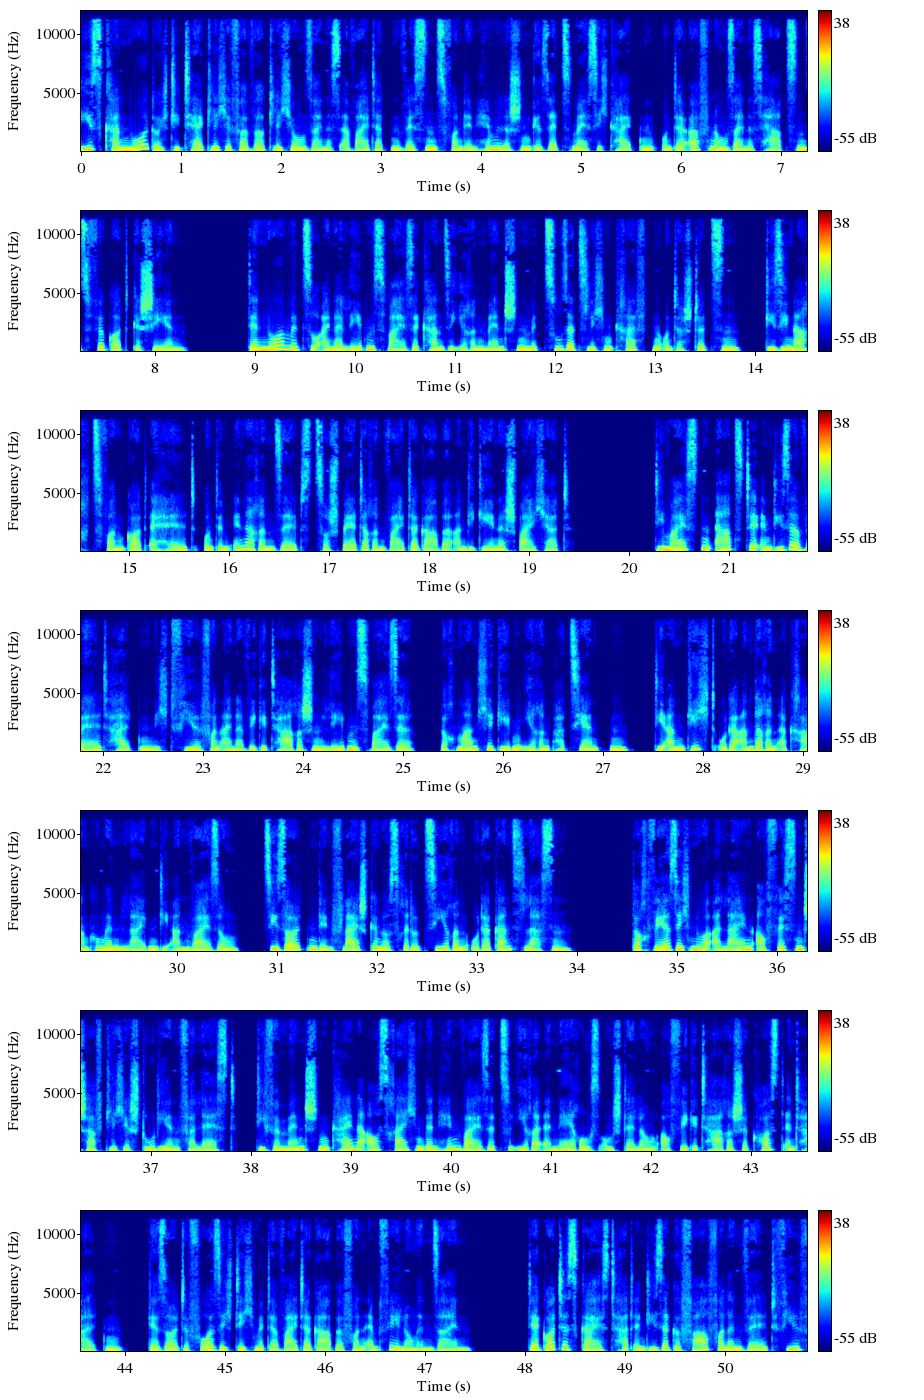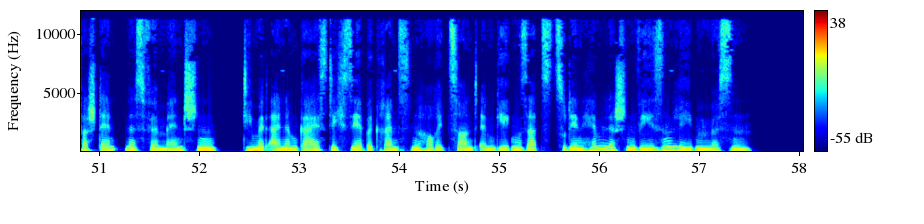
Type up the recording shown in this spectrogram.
Dies kann nur durch die tägliche Verwirklichung seines erweiterten Wissens von den himmlischen Gesetzmäßigkeiten und der Öffnung seines Herzens für Gott geschehen. Denn nur mit so einer Lebensweise kann sie ihren Menschen mit zusätzlichen Kräften unterstützen, die sie nachts von Gott erhält und im Inneren selbst zur späteren Weitergabe an die Gene speichert. Die meisten Ärzte in dieser Welt halten nicht viel von einer vegetarischen Lebensweise, doch manche geben ihren Patienten, die an Gicht oder anderen Erkrankungen leiden, die Anweisung, sie sollten den Fleischgenuss reduzieren oder ganz lassen. Doch wer sich nur allein auf wissenschaftliche Studien verlässt, die für Menschen keine ausreichenden Hinweise zu ihrer Ernährungsumstellung auf vegetarische Kost enthalten, der sollte vorsichtig mit der Weitergabe von Empfehlungen sein. Der Gottesgeist hat in dieser gefahrvollen Welt viel Verständnis für Menschen, die mit einem geistig sehr begrenzten Horizont im Gegensatz zu den himmlischen Wesen leben müssen.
